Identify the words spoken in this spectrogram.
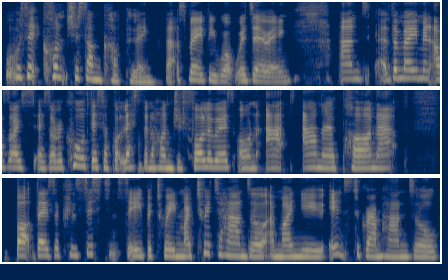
what was it? Conscious uncoupling. That's maybe what we're doing. And at the moment as i as i record this i've got less than 100 followers on at anna parnap but there's a consistency between my twitter handle and my new instagram handle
